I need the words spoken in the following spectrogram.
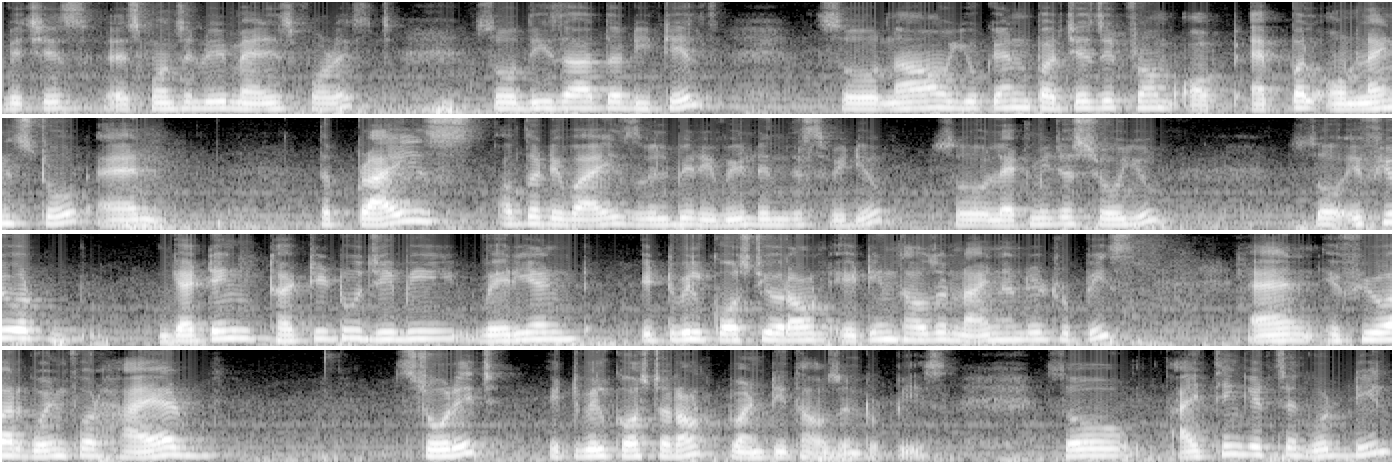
which is responsibly managed forest. So these are the details. So now you can purchase it from apple online store and the price of the device will be revealed in this video. So let me just show you. So if you are getting 32 GB variant it will cost you around 18900 rupees. And if you are going for higher storage it will cost around 20000 rupees. So i think it's a good deal.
